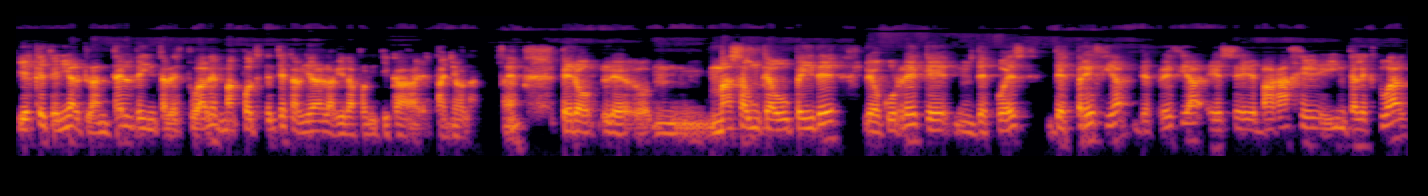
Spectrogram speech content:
y es que tenía el plantel de intelectuales más potente que había en la vida política española. ¿Eh? Pero mm, más aún que a UPyD le ocurre que después desprecia, desprecia ese bagaje intelectual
